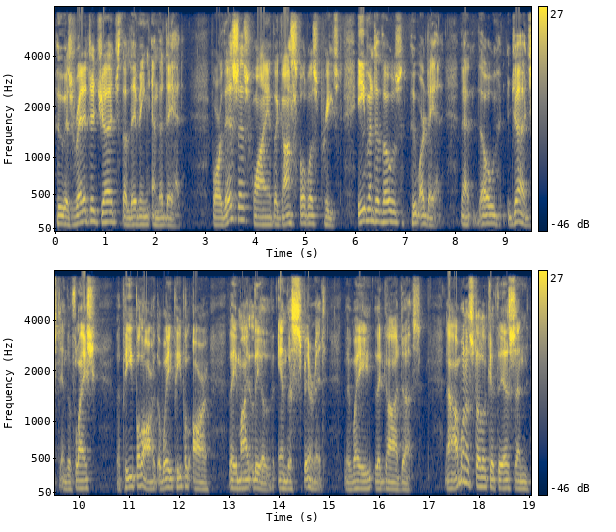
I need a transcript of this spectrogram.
who is ready to judge the living and the dead. For this is why the gospel was preached, even to those who are dead, that though judged in the flesh, the people are, the way people are, they might live in the spirit, the way that God does. Now, I want us to look at this and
